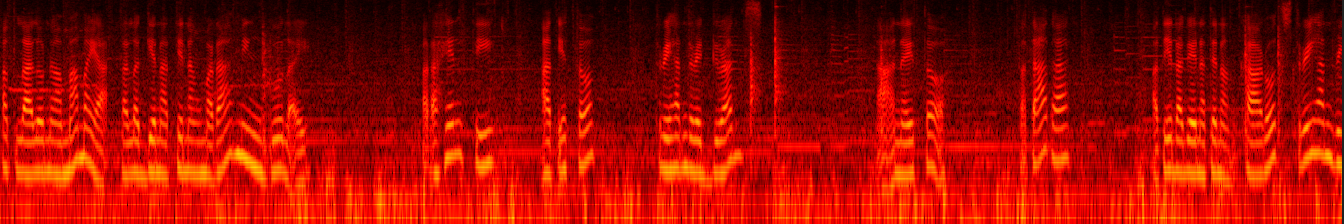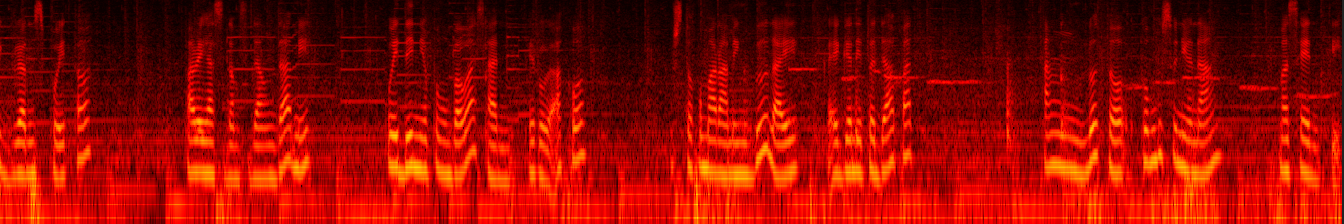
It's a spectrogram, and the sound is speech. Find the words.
At lalo na mamaya, talagyan natin ng maraming gulay para healthy. At ito, 300 grams. Ano ito? Patata. At ilagay natin ang carrots. 300 grams po ito. Parehas lang silang dami. pwede niyo pong bawasan. Pero ako, gusto ko maraming gulay, kaya ganito dapat ang luto kung gusto niyo ng mas healthy.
